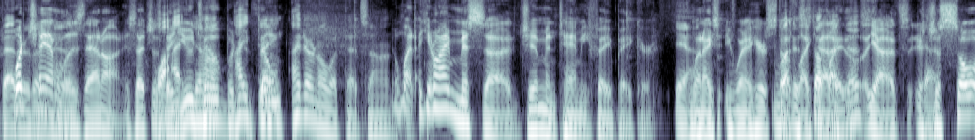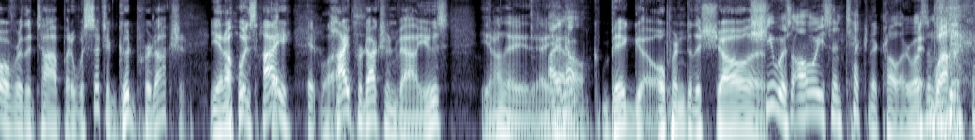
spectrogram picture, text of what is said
better What channel that. is that on? Is that just Well, a I- you know, YouTube I thing? don't. I don't know what that's on. What you know, I miss uh, Jim and Tammy Faye Bakker. Yeah. When I when I hear stuff like stuff that, like I- yeah, it's it's Yeah. just so over the top. But it was such a good production. You know, it was high it was. high production values. You know, they, they I know. a big open to the show. uh, She was always in Technicolor, wasn't well, she?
